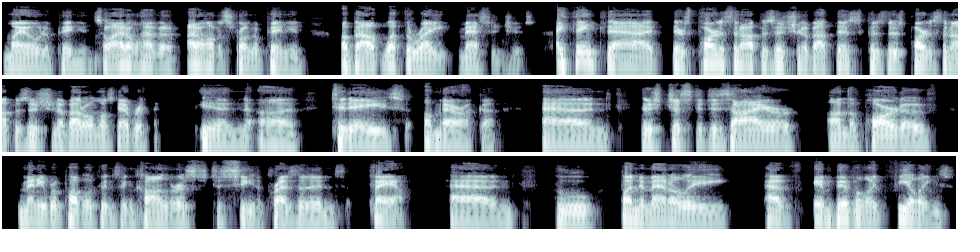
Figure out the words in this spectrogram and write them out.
my own opinion. So I don't have a I don't have a strong opinion about what the right message is. I think that there's partisan opposition about this because there's partisan opposition about almost everything in uh, today's America. And there's just a desire on the part of many Republicans in Congress to see the president fail and who fundamentally have ambivalent feelings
